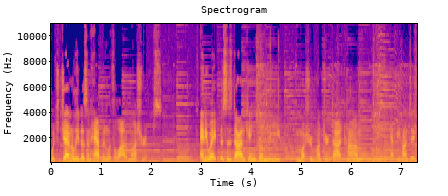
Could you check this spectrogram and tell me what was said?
which generally doesn't happen with a lot of mushrooms. Anyway, this is Don King from the mushroomhunter.com. Happy hunting!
